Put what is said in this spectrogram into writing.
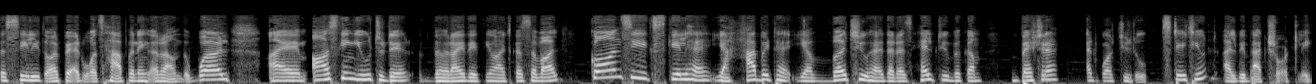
तफसीली तौर पे at what's happening around the world I am asking you today दोहराई देती हूँ आज का सवाल कौन सी एक स्किल है या हैबिट है या वर्च्यू है that has help you become better at what you do stay tuned I be back shortly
